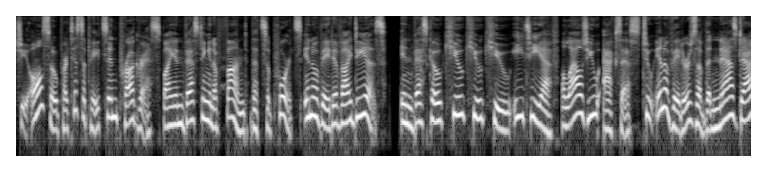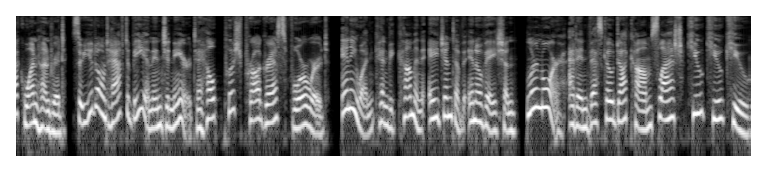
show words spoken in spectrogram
She also participates in progress by investing in a fund that supports innovative ideas. Invesco QQQ ETF allows you access to innovators of the NASDAQ 100, so you don't have to be an engineer to help push progress forward. Anyone can become an agent of innovation. Learn more at Invesco.com slash QQQ.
